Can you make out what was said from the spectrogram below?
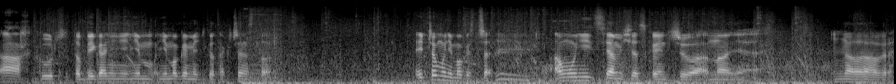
Ach kurczę, to bieganie nie, nie, nie mogę mieć go tak często. Ej, czemu nie mogę strzelać? Amunicja mi się skończyła, no nie. No dobra.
